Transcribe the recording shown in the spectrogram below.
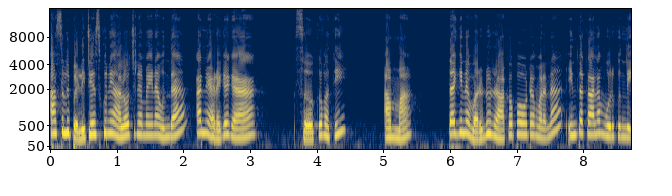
అసలు పెళ్ళి చేసుకునే ఆలోచన ఏమైనా ఉందా? అని అడగగా శోకవతి అమ్మ తగిన వరుడు రాకపోవటం వలన ఇంతకాలం ఊరుకుంది.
